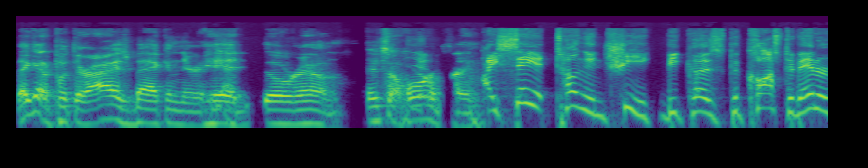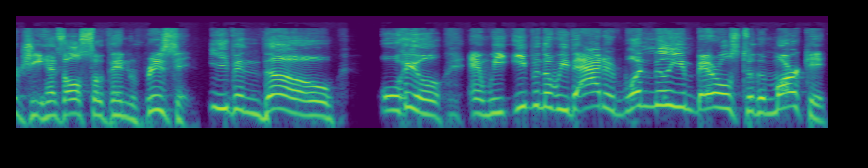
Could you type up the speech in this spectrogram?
They got to put their eyes back in their head, yeah. go around. It's a horrible thing. I say it tongue in cheek because the cost of energy has also then risen, even though oil and we even though we've added 1 million barrels to the market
